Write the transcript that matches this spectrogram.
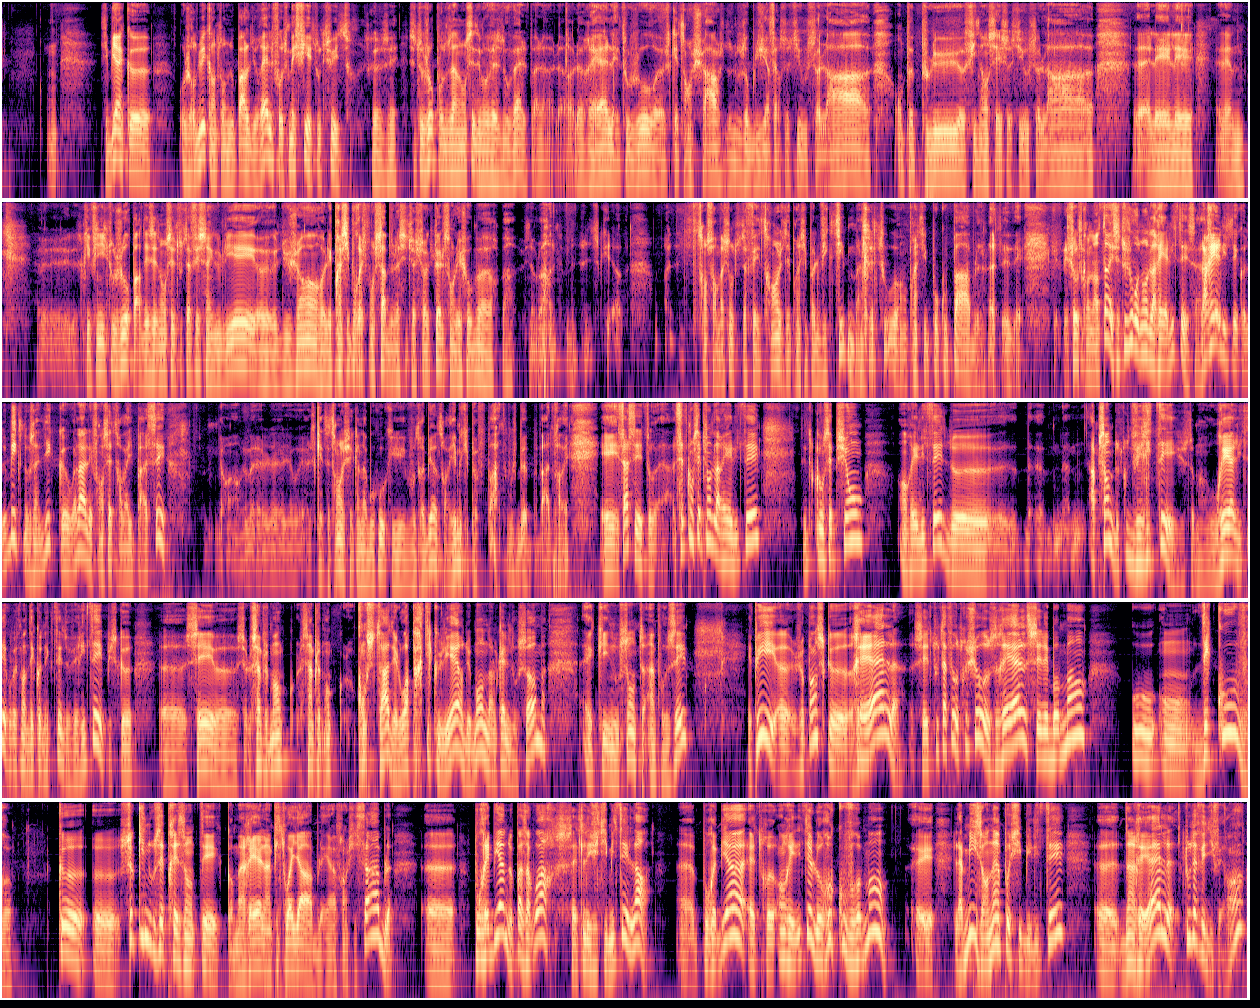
Si bien que aujourd'hui, quand on nous parle du réel, il faut se méfier tout de suite. Parce que c'est toujours pour nous annoncer des mauvaises nouvelles. Le, réel est toujours euh, ce qui est en charge de nous obliger à faire ceci ou cela. Euh, on peut plus euh, financer ceci ou cela. Les, les, les qui finit toujours par des énoncés tout à fait singuliers euh, du genre les principaux responsables de la situation actuelle sont les chômeurs. Ben, transformation tout à fait étrange des principales victimes, malgré tout, en principaux coupables. C'est des, choses qu'on entend, et c'est toujours au nom de la réalité. Ça. La réalité économique nous indique que voilà, les Français ne travaillent pas assez. Ce qui est étrange, c'est qu'il y en a beaucoup qui voudraient bien travailler, mais qui ne peuvent pas, travailler. Et ça, c'est cette conception de la réalité, c'est une conception en réalité euh, absente de toute vérité, justement, ou réalité complètement déconnectée de vérité, puisque euh, c'est euh, le simplement, simplement constat des lois particulières du monde dans lequel nous sommes et qui nous sont imposées. Et puis, euh, je pense que réel, c'est tout à fait autre chose. Réel, c'est les moments où on découvre que euh, ce qui nous est présenté comme un réel impitoyable et infranchissable euh, pourrait bien ne pas avoir cette légitimité-là, pourrait bien être en réalité le recouvrement et la mise en impossibilité d'un réel tout à fait différent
